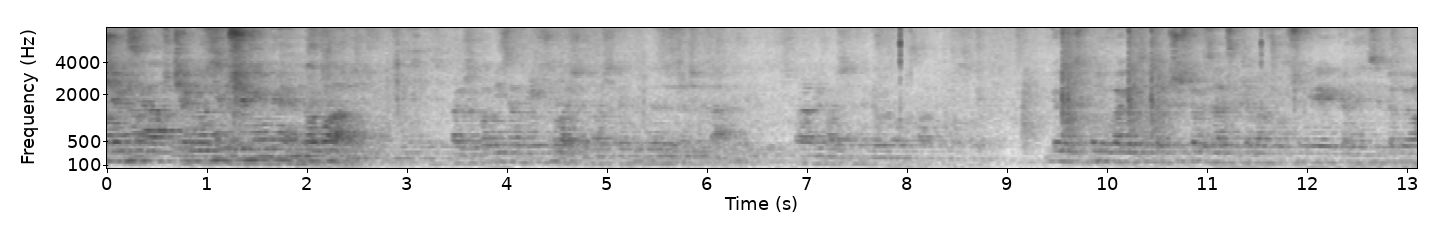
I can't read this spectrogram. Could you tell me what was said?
Ciemno- ciemno nie przyjmuje. Dokładnie. Także komisja zwróciła się właśnie w tak, w sprawie właśnie tego autobusowego. Biorąc pod uwagę to, co Krzysztof zacytował w poprzedniej kadencji, to była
